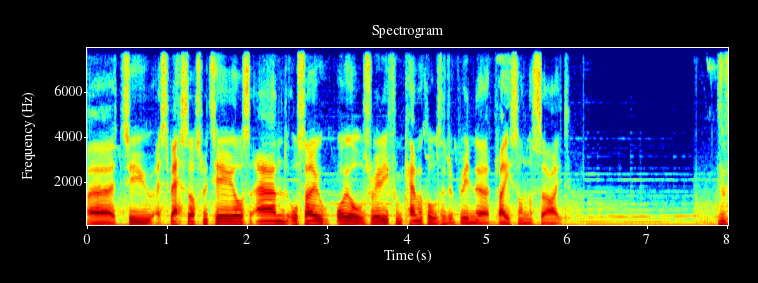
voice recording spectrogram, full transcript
uh, to asbestos materials and also oils really from chemicals that have been uh, placed on the site. The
